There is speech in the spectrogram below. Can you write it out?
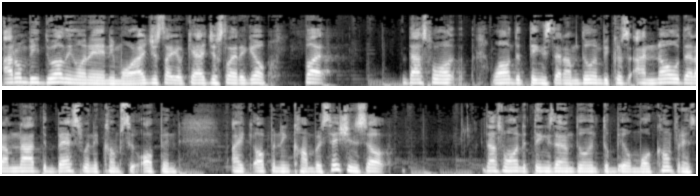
I don't be dwelling on it anymore. I just like okay, I just let it go. But that's one one of the things that I'm doing because I know that I'm not the best when it comes to open like opening conversations. So that's one of the things that I'm doing to build more confidence.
